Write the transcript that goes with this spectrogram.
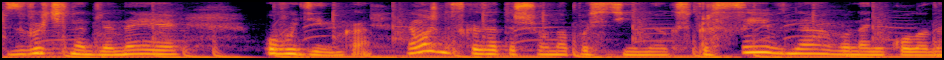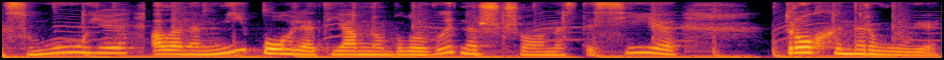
звична для неї поведінка. Не можна сказати, що вона постійно експресивна, вона ніколи не сумує. Але на мій погляд явно було видно, що Анастасія трохи нервує.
